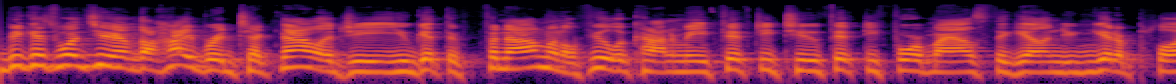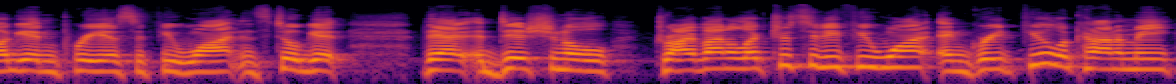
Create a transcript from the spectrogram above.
because once you have the hybrid technology, you get the phenomenal fuel economy 52, 54 miles to the gallon. You can get a plug in Prius if you want and still get that additional drive on electricity if you want and great fuel economy.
